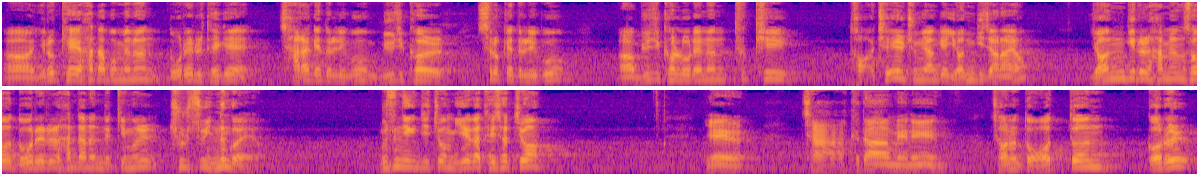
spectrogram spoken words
어, 이렇게 하다 보면은 노래를 되게 잘하게 들리고 뮤지컬스럽게 들리고 어, 뮤지컬 노래는 특히 더 제일 중요한 게 연기잖아요. 연기를 하면서 노래를 한다는 느낌을 줄 수 있는 거예요. 무슨 얘기인지 좀 이해가 되셨죠? 예. 자, 그 다음에는 저는 또 어떤 거를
